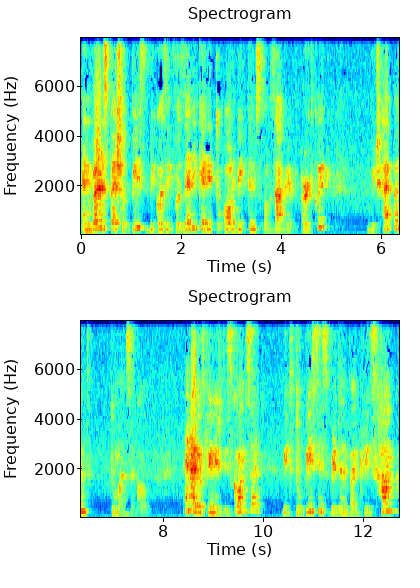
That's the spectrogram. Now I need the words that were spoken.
and very special piece because it was dedicated to all victims of Zagreb earthquake, which happened two months ago. And I will finish this concert with two pieces written by Chris Hung,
